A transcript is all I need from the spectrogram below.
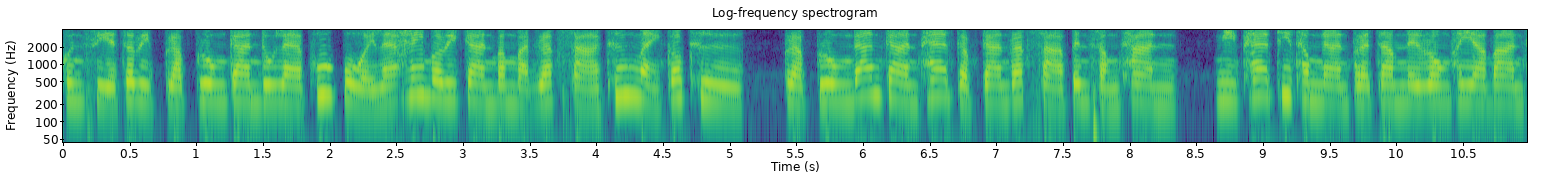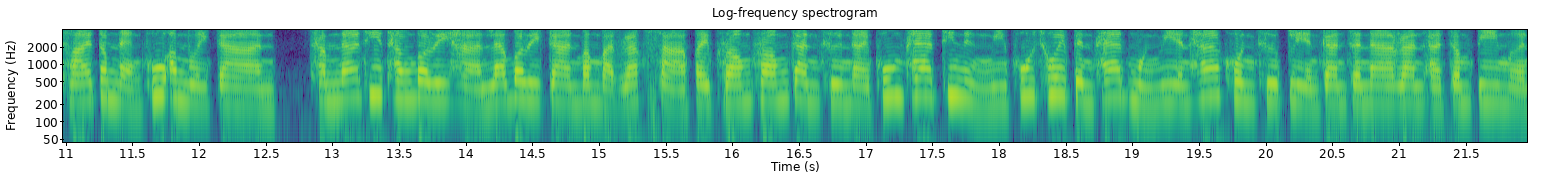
คนเสียจริตปรับปรุงการดูแลผู้ป่วยและให้บริการบำบัดรักษาขึ้นใหม่ก็คือ ปรับปรุงด้านการแพทย์กับการรักษาเป็นสำคัญ มีแพทย์ที่ทำงานประจำในโรงพยาบาลคล้ายตำแหน่งผู้อำนวยการ ทำหน้าที่ทั้งบริหารและบริการบำบัดรักษาไปพร้อมๆ กันคือนายพุ่มแพทย์ที่หนึ่งมีผู้ช่วยเป็นแพทย์หมุนเวียน 5 คนคือเปลี่ยนการจนารันอาจำปีเหมือน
